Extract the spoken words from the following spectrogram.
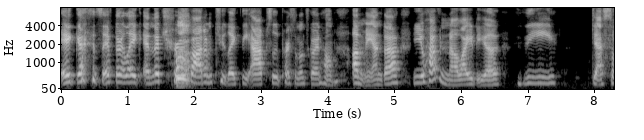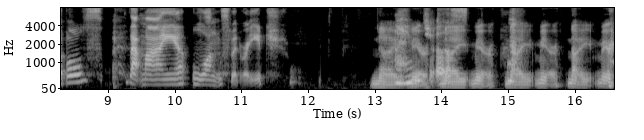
it gets if they're like in the true bottom two, like the absolute person that's going home, Amanda, you have no idea the decibels that my lungs would reach. Nightmare, just- nightmare, nightmare, nightmare.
